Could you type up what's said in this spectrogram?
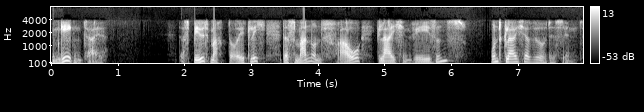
Im Gegenteil. Das Bild macht deutlich, dass Mann und Frau gleichen Wesens und gleicher Würde sind.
